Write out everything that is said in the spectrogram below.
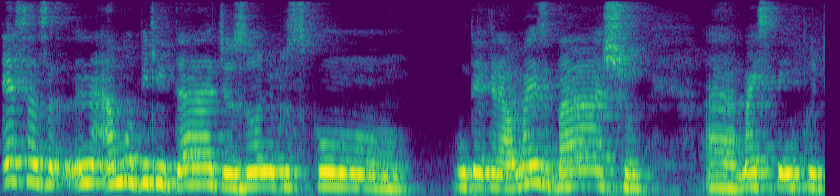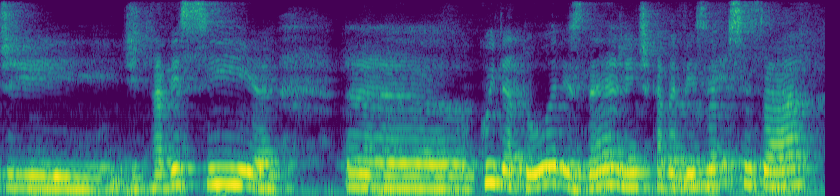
essas, a mobilidade, os ônibus com um degrau mais baixo, uh, mais tempo de, de travessia, uh, cuidadores, né? A gente cada vez vai precisar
